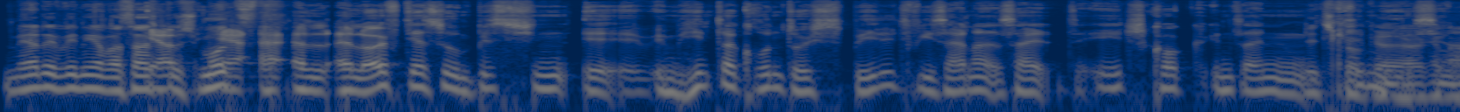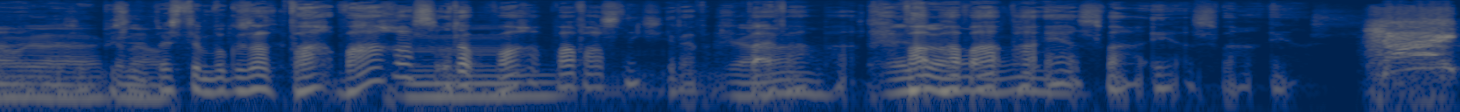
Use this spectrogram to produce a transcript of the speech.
mehr oder weniger, was heißt er, beschmutzt? Er, er, er, läuft ja so ein bisschen äh, im Hintergrund durchs Bild, wie seiner seit Hitchcock in seinen Hitchcock, Krimis. Ja, genau, ja, ja, so ein bisschen genau. Western, wo gesagt, war, war es oder mm. war, war es nicht? War, ja. war, war, war, war, war, war er es, war er es, war er es. Seid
